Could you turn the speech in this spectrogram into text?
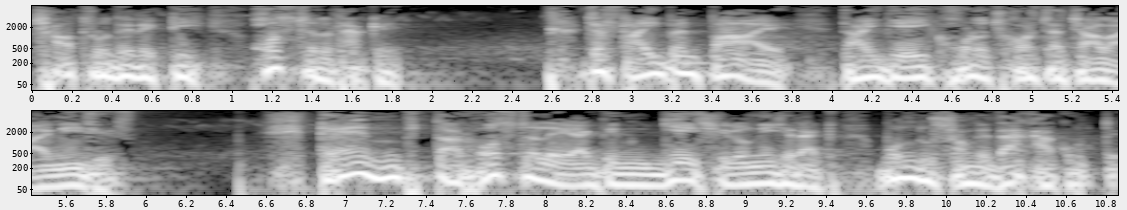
ছাত্রদের একটি হস্টেলে থাকে। যা স্টাইপেন্ড পায়, তাই দিয়ে এই খরচ খরচা চালায় নিজের ক্যাম্প তার হোস্টেলে একদিন গিয়েছিল নিজের এক বন্ধুর সঙ্গে দেখা করতে।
